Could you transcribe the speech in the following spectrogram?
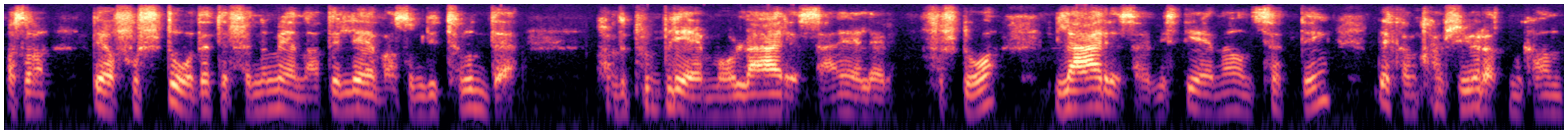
Altså Det å forstå dette fenomenet at elever som de trodde hadde problemer med å lære seg eller forstå, lære seg hvis de er i en annen setting, det kan kanskje gjøre at man kan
